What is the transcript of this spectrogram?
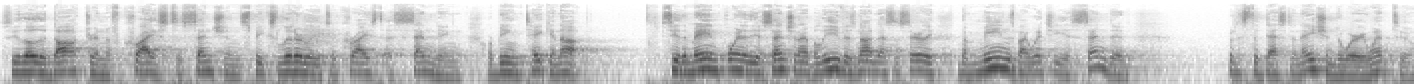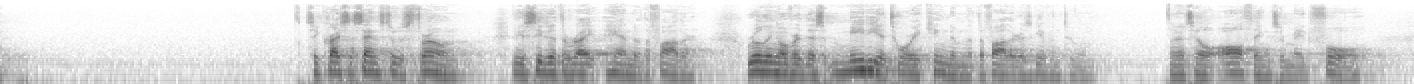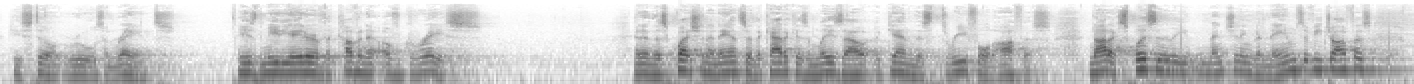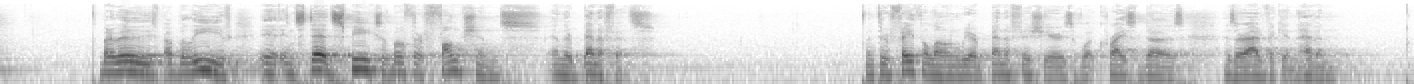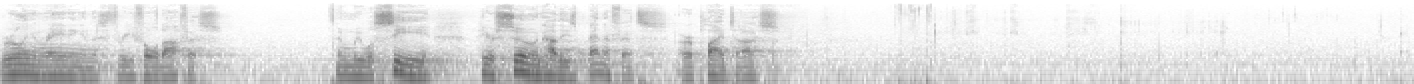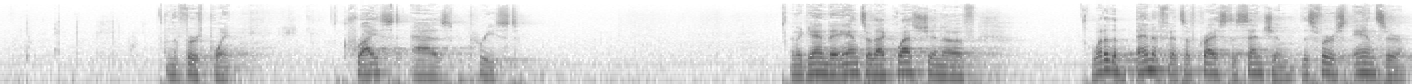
See, though the doctrine of Christ's ascension speaks literally to Christ ascending or being taken up, See, the main point of the ascension, I believe, is not necessarily the means by which he ascended, but it's the destination to where he went to. See, Christ ascends to his throne, and he's seated at the right hand of the Father, ruling over this mediatory kingdom that the Father has given to him. And until all things are made full, he still rules and reigns. He is the mediator of the covenant of grace and in this question and answer, the Catechism lays out, again, this threefold office. Not explicitly mentioning the names of each office, but I believe, I believe it instead speaks of both their functions and their benefits. And through faith alone, we are beneficiaries of what Christ does as our advocate in heaven, ruling and reigning in this threefold office. And we will see here soon how these benefits are applied to us. And the first point Christ as priest. And again, to answer that question of what are the benefits of Christ's ascension, this first answer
